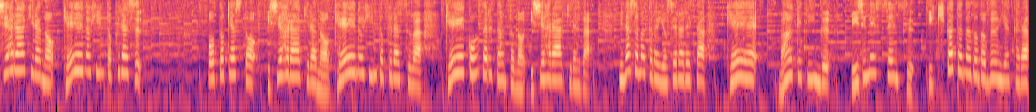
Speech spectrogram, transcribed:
石原明の経営のヒントプラス。ポッドキャスト石原明の経営のヒントプラスは経営コンサルタントの石原明が皆様から寄せられた経営マーケティングビジネスセンス生き方などの分野から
